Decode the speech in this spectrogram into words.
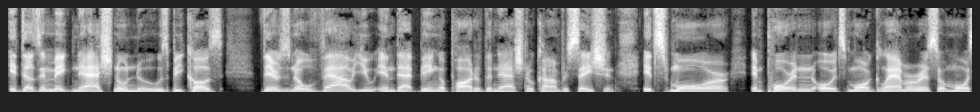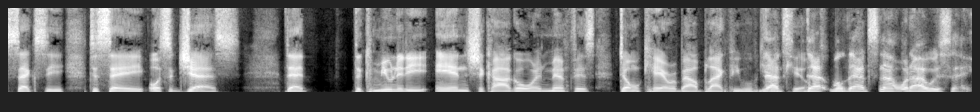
It doesn't make national news because there's no value in that being a part of the national conversation. It's more important or it's more glamorous or more sexy to say or suggest that the community in Chicago or in Memphis don't care about black people getting that's killed. that well that's not what I was saying.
